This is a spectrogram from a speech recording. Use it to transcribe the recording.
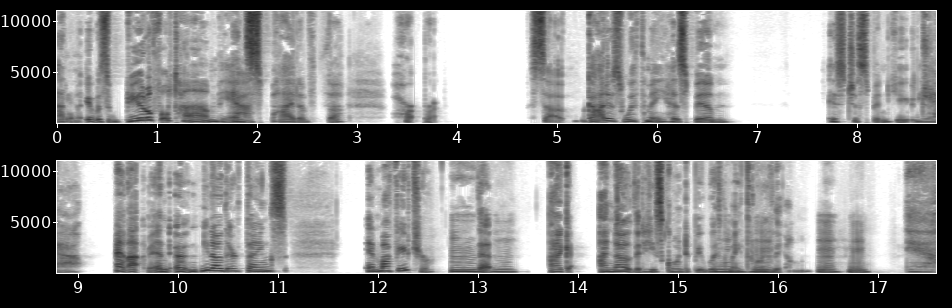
I don't know, it was a beautiful time Yeah. in spite of the heartbreak. So God is with me has been, it's just been huge. Yeah. And I, and, and you know, there are things in my future That- I, I know that he's going to be with me through Mhm. them. Mm-hmm. Yeah.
